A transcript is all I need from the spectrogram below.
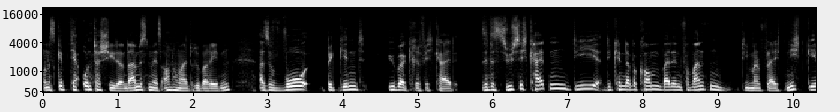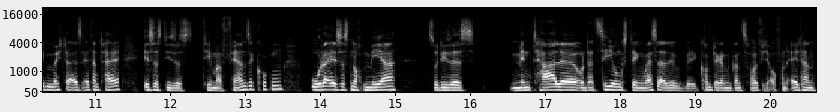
Und es gibt ja Unterschiede und da müssen wir jetzt auch nochmal drüber reden. Also wo beginnt Übergriffigkeit? Sind es Süßigkeiten, die die Kinder bekommen bei den Verwandten, die man vielleicht nicht geben möchte als Elternteil? Ist es dieses Thema Fernsehgucken oder ist es noch mehr so dieses mentale und Erziehungsding, weißt du, also kommt ja ganz, ganz häufig auch von Eltern,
